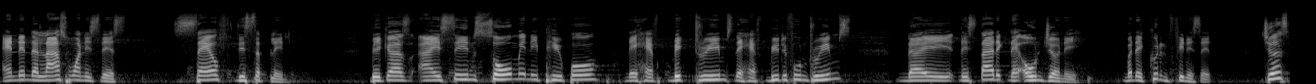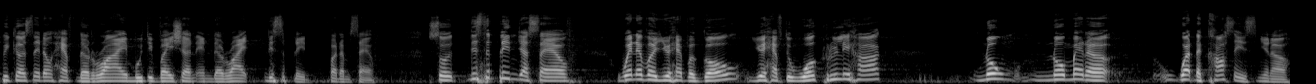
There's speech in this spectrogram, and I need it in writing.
And then the last one is this self discipline. Because I've seen so many people, they have big dreams, they have beautiful dreams, they, they started their own journey, but they couldn't finish it just because they don't have the right motivation and the right discipline for themselves. So discipline yourself. Whenever you have a goal, you have to work really hard, no, no matter what the cost is, you know.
